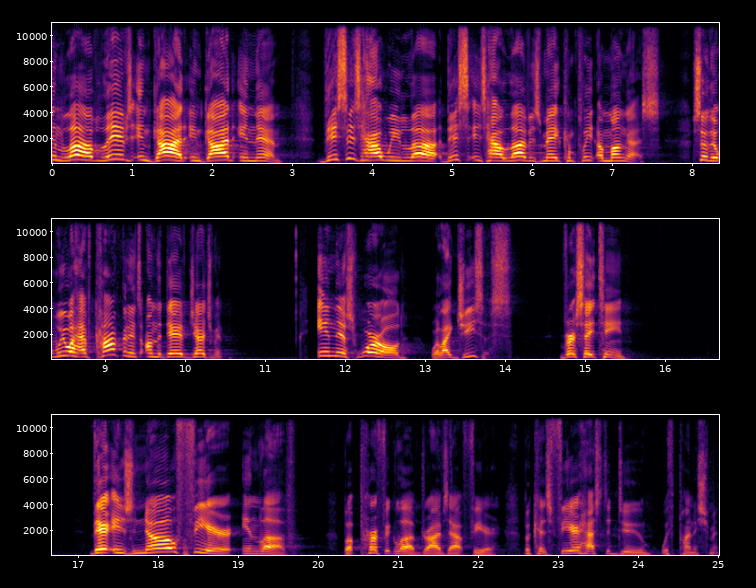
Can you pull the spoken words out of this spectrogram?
in love lives in God, in God in them. This is how we love, this is how love is made complete among us, so that we will have confidence on the day of judgment. In this world, we're like Jesus. Verse 18 there is no fear in love, but perfect love drives out fear because fear has to do with punishment.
